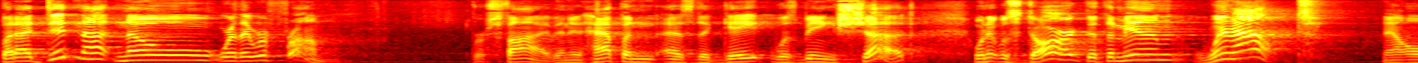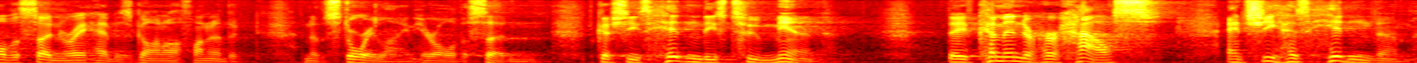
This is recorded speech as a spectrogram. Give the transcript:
but I did not know where they were from. Verse 5 And it happened as the gate was being shut, when it was dark, that the men went out. Now, all of a sudden, Rahab has gone off on another, another storyline here, all of a sudden, because she's hidden these two men. They've come into her house, and she has hidden them.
